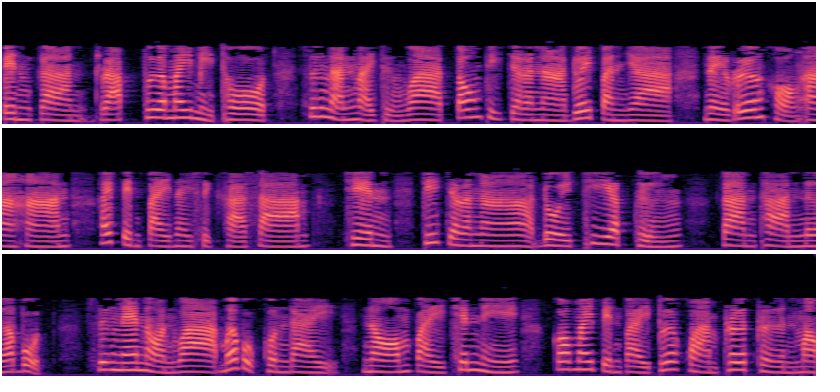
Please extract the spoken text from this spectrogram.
เป็นการรับเพื่อไม่มีโทษ ซึ่งนั้นหมายถึงว่าต้องพิจารณาด้วยปัญญาในเรื่องของอาหารให้เป็นไปในสิกขาสามเช่น พิจารณาโดยเทียบถึงการทานเนื้อบุตร ซึ่งแน่นอนว่าเมื่อบุคคลใด น้อมไปเช่นนี้ ก็ไม่เป็นไปเพื่อความเพลิดเพลินเมา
